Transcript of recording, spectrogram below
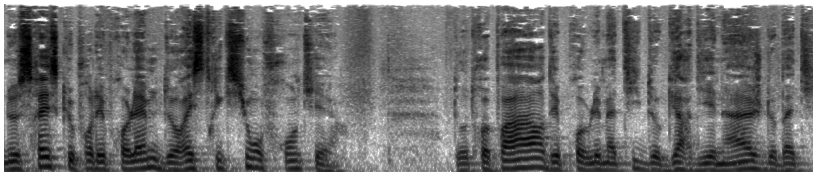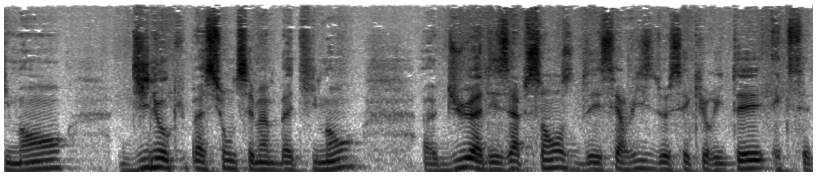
ne serait-ce que pour des problèmes de restriction aux frontières. D'autre part, des problématiques de gardiennage de bâtiments, d'inoccupation de ces mêmes bâtiments, euh, dues à des absences des services de sécurité, etc.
